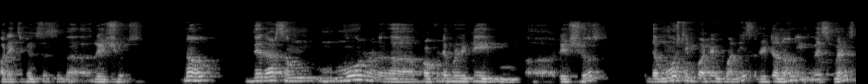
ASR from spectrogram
or expenses uh, ratios. Now, there are some more uh, profitability uh, ratios. The most important one is return on investments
